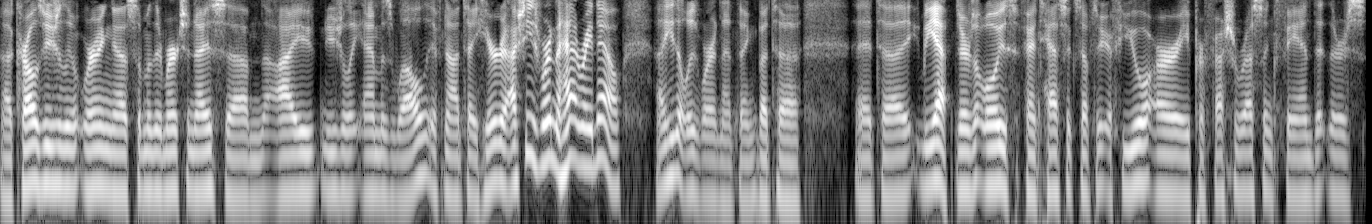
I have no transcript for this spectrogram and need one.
Uh, Karl's usually wearing uh, some of their merchandise. Um, I usually am as well, if not uh, here. Actually, he's wearing the hat right now. Uh, he's always wearing that thing, but. Uh, it, uh, but yeah, there's always fantastic stuff there. If you are a professional wrestling fan, that there's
